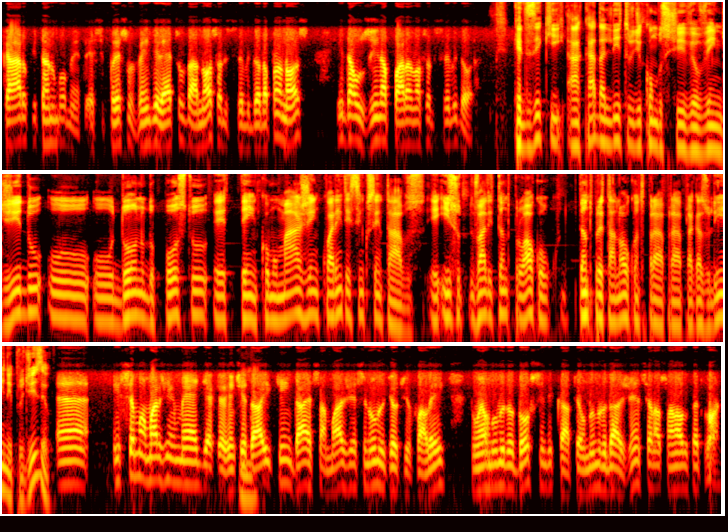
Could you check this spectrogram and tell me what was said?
caro que está no momento. Esse preço vem direto da nossa distribuidora para nós e da usina para a nossa distribuidora. Quer dizer que a cada litro de combustível vendido, o, o dono do posto eh, tem como margem 45 centavos. E isso vale tanto para o álcool, tanto para o etanol, quanto para a gasolina e para o diesel? É, isso é uma margem média que a gente dá e quem dá essa margem, esse número que eu te falei, não é o número do sindicato, é o número da Agência Nacional do Petróleo.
